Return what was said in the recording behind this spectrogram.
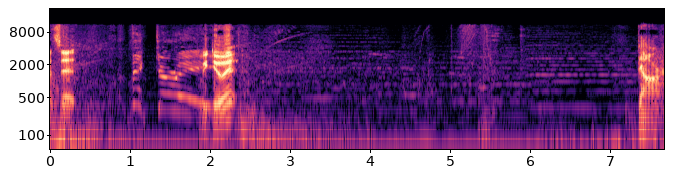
That's it. Victory. We do it. Darn.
